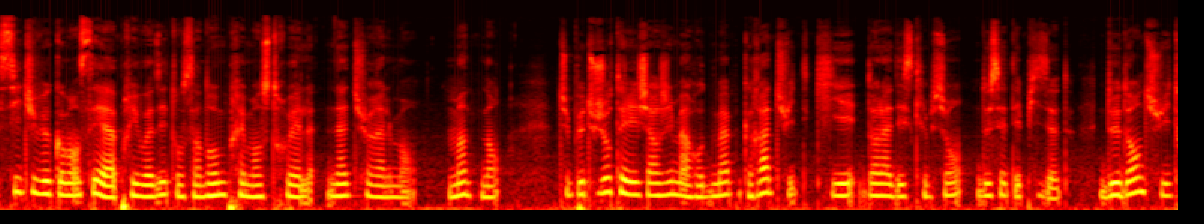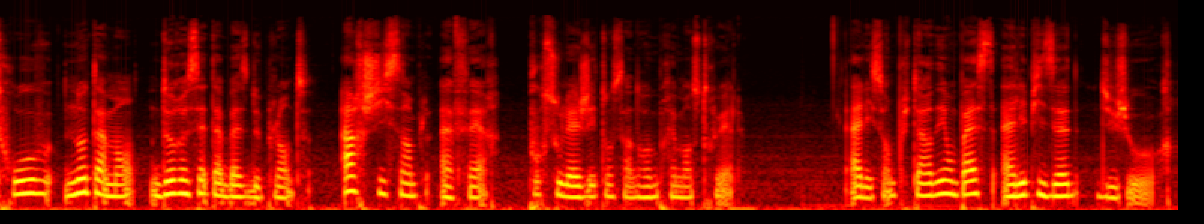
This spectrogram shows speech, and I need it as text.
si tu veux commencer à apprivoiser ton syndrome prémenstruel naturellement maintenant, tu peux toujours télécharger ma roadmap gratuite qui est dans la description de cet épisode. Dedans, tu y trouves notamment deux recettes à base de plantes archi simples à faire pour soulager ton syndrome prémenstruel. Allez, sans plus tarder, on passe à l'épisode du jour.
